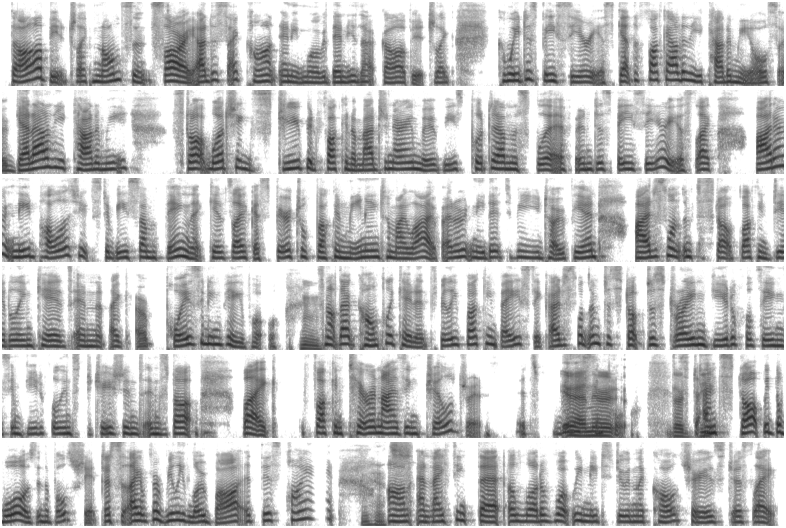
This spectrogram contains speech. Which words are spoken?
garbage. Like nonsense. Sorry, I just I can't anymore with any of that garbage. Like, can we just be serious? Get the fuck out of the academy. Also, get out of the academy. Stop watching stupid fucking imaginary movies. Put down the spliff and just be serious. Like, I don't need politics to be something that gives like a spiritual fucking meaning to my life. I don't need it to be utopian. I just want them to stop fucking diddling kids and like are poisoning people. Hmm. It's not that complicated. It's really fucking basic. I just want them to stop destroying beautiful things in beautiful institutions and stop like fucking tyrannizing children. It's really Yeah, and they're- simple. They're St- deep. and stop with the wars and the bullshit. Just I have a really low bar at this point. It's- Um, and I think that a lot of what we need to do in the culture is just like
